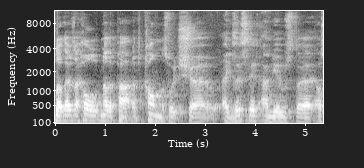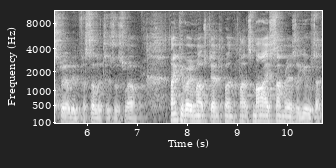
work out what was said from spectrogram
Though there's a whole another part of comms which uh, existed and used the Australian facilities as well. Thank you very much, gentlemen. That's my summary as a user.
